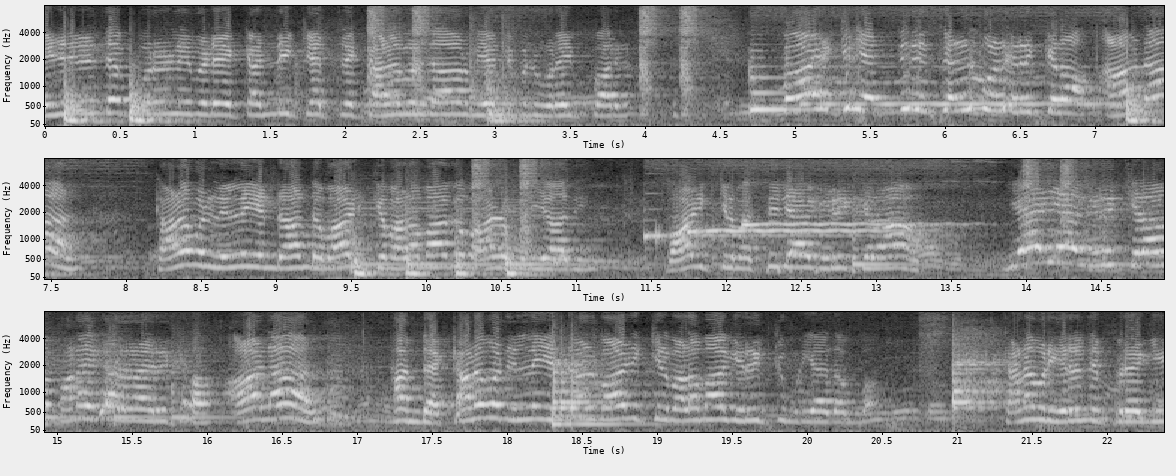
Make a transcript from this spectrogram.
எழுந்த கை பொருளை விட கண்ணுக்கேற்ற கணவர்தான் வேண்டும் என்று உரைப்பார்கள். வாழ்க்கையில் எத்தனை செல்வங்கள் இருக்கலாம். ஆனால் கணவன் இல்லை என்றால் அந்த வாழ்க்கை வளமாக வாழ முடியாது. வாழ்க்கையில் வசதியாக இருக்கலாம். ஏழையாக இருக்கலாம். பணக்காரராக இருக்கலாம். ஆனால் அந்த கணவன் இல்லை என்றால் வாழ்க்கையில் வளமாக இருக்க முடியாது அம்மா. கணவன் இறந்த பிறகு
